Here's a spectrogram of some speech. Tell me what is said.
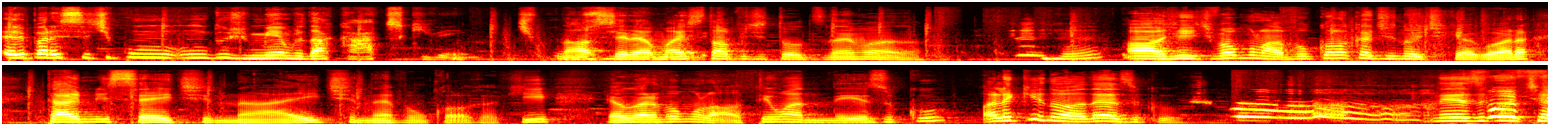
ele parece ser tipo um, um dos membros da Katsuki, velho. Tipo, Nossa, ele é o mais top. de todos, né, mano? Uhum. Ó, gente, vamos lá. Vou colocar de noite aqui agora. Time set night, né? Vamos colocar aqui. E agora vamos lá, ó. Tem uma Nezuko. Olha aqui, no Nezuko. Nezuko tchan.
